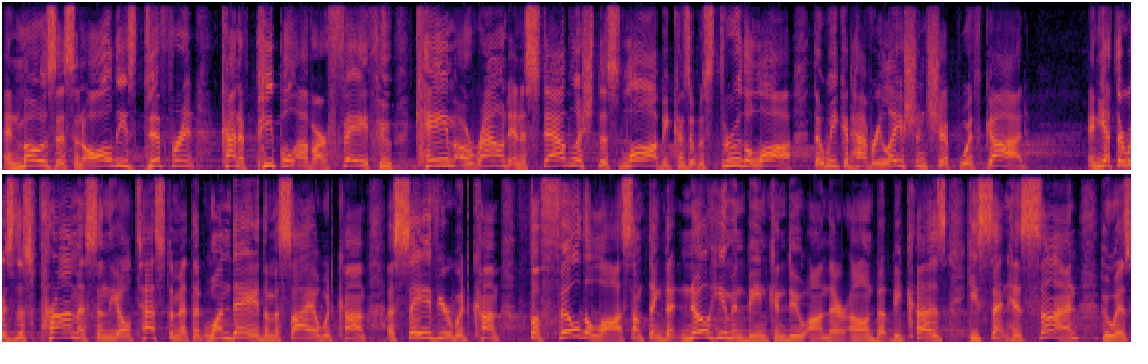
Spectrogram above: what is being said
and Moses and all these different kind of people of our faith who came around and established this law because it was through the law that we could have relationship with God. And yet, there was this promise in the Old Testament that one day the Messiah would come, a Savior would come, fulfill the law, something that no human being can do on their own. But because He sent His Son, who is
